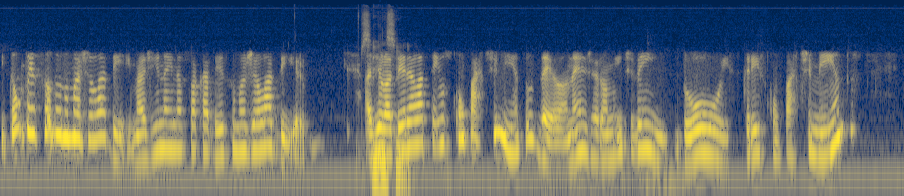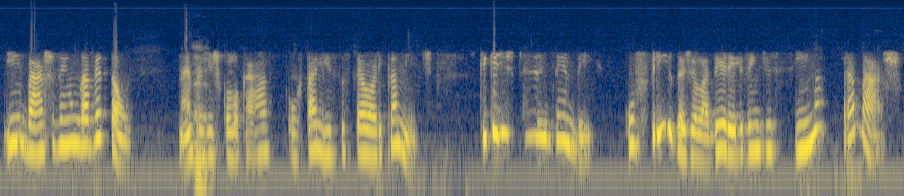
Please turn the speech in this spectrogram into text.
Então, pensando numa geladeira, imagina aí na sua cabeça uma geladeira. A Sim, geladeira, sim. ela tem os compartimentos dela, né? Geralmente vem dois, três compartimentos e embaixo vem um gavetão, né? Para a É. gente colocar as hortaliças, teoricamente. O que, que a gente precisa entender? O frio da geladeira, ele vem de cima para baixo.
